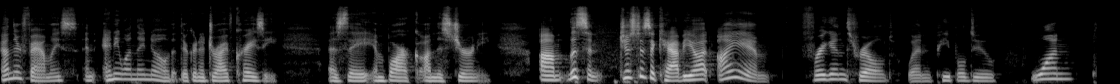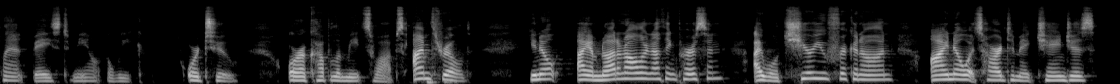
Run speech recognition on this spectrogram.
and their families and anyone they know that they're going to drive crazy as they embark on this journey. Um, listen, just as a caveat, I am friggin' thrilled when people do one plant based meal a week or two or a couple of meat swaps. I'm thrilled. You know, I am not an all or nothing person. I will cheer you frickin' on. I know it's hard to make changes.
